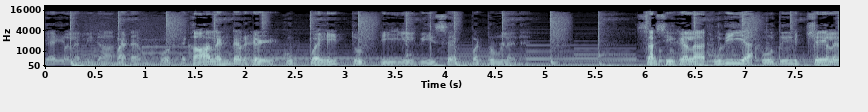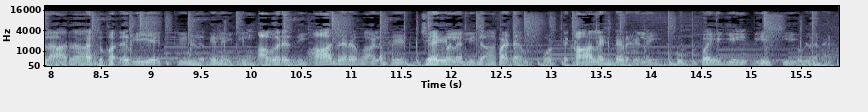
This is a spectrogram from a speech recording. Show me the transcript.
ஜெயலலிதா படம் போட்ட காலண்டர்கள் குப்பை தொட்டியில் வீசப்பட்டுள்ளன. சசிகலா புதிய பொது செயலாளராக பதவியேற்றுள்ள நிலையில் அவரது ஆதரவாளர்கள் ஜெயலலிதா படம் போட்ட காலண்டர்களை குப்பையில் வீசியுள்ளனர்.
